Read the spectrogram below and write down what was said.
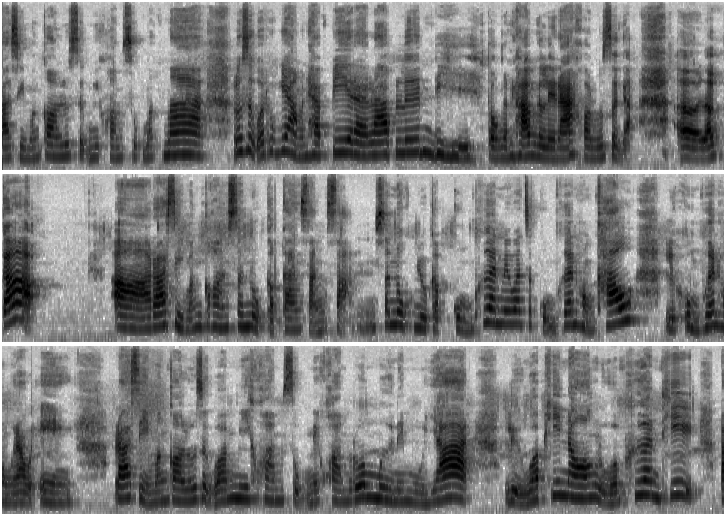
ราศีมังกรรู้สึกมีความสุขมากๆ รู้สึกว่าทุกอย่างมันแฮปปี้และราบลื่นดี ตรงกันข้ามกันเลยนะ ความรู้สึกอะเออแล้วก็ ราศีมังกรสนุกกับการสังสรรค์ สนุกอยู่กับกลุ่มเพื่อนไม่ว่าจะกลุ่มเพื่อนของเขา หรือกลุ่มเพื่อนของเราเอง ราศีมังกรรู้สึกว่ามีความสุขในความร่วมมือในหมู่ญาติ หรือว่าพี่น้องหรือว่าเพื่อนที่ไป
